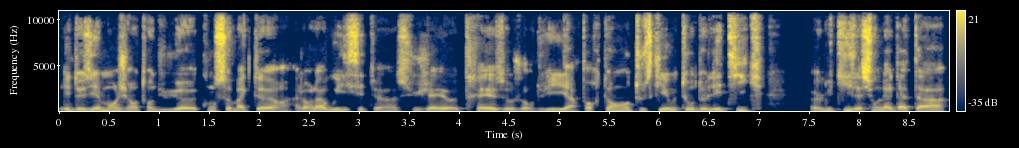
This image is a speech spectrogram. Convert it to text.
Et deuxièmement, j'ai entendu euh, consommateur. Alors là, oui, c'est un sujet euh, très aujourd'hui important. Tout ce qui est autour de l'éthique, l'utilisation de la data,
